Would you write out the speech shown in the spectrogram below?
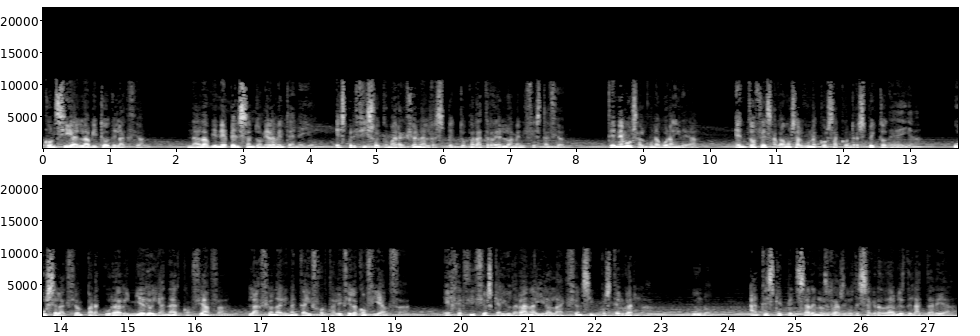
Consiga el hábito de la acción. Nada viene pensando meramente en ello, es preciso tomar acción al respecto para traerlo a manifestación. ¿Tenemos alguna buena idea? Entonces hagamos alguna cosa con respecto de ella. Use la acción para curar el miedo y ganar confianza. La acción alimenta y fortalece la confianza. Ejercicios que ayudarán a ir a la acción sin postergarla. 1. Antes que pensar en los rasgos desagradables de la tarea,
